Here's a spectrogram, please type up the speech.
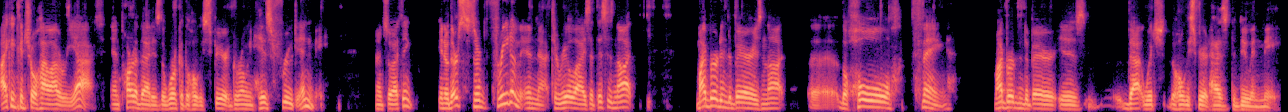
I can control how I react. And part of that is the work of the Holy Spirit growing his fruit in me. And so I think you know there's some freedom in that to realize that this is not my burden to bear is not uh, the whole thing. My burden to bear is that which the holy spirit has to do in me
